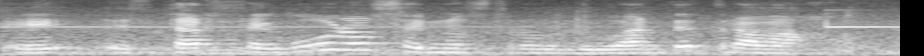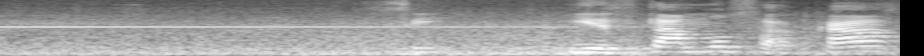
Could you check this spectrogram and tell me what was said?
eh, estar seguros en nuestro lugar de trabajo. Sí, y estamos acá.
